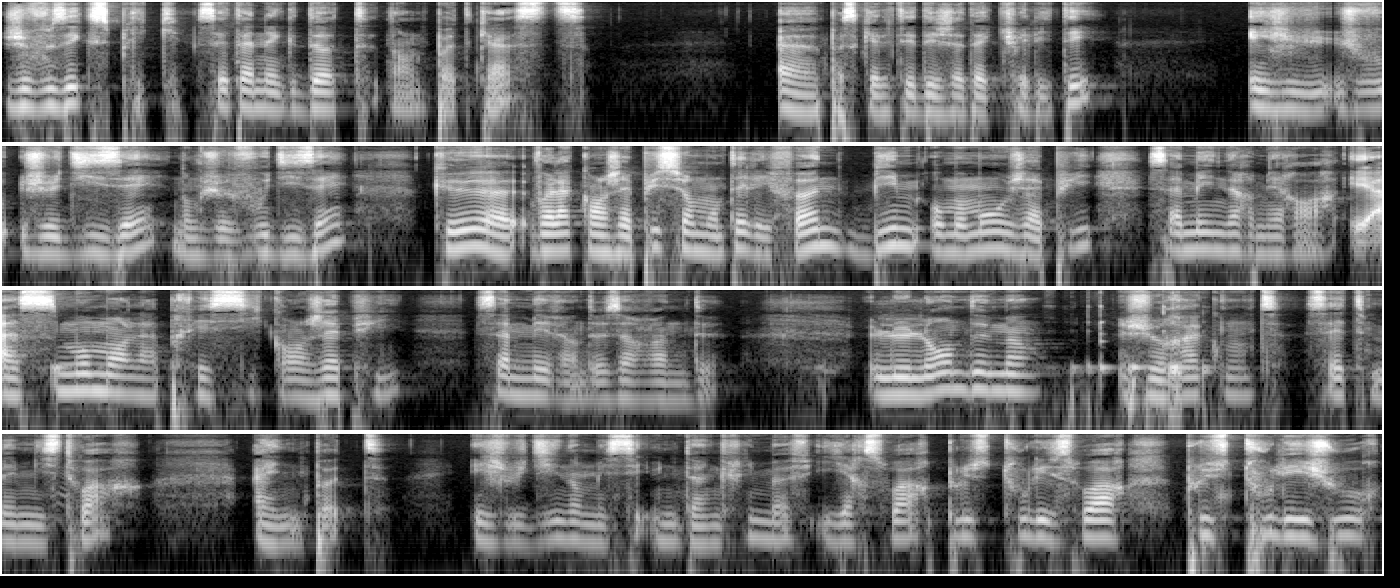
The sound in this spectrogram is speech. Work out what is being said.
je vous explique cette anecdote dans le podcast euh, parce qu'elle était déjà d'actualité. Et je, disais, donc je vous disais, que euh, voilà, quand j'appuie sur mon téléphone, bim, au moment où j'appuie, ça met une heure miroir. Et à ce moment-là précis, quand j'appuie, ça me met 22h22. Le lendemain, je raconte cette même histoire à une pote. Et je lui dis, non mais c'est une dinguerie, meuf, hier soir, plus tous les soirs, plus tous les jours,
